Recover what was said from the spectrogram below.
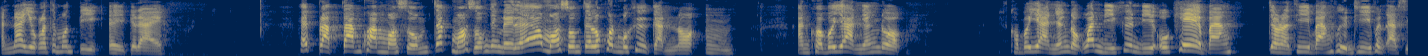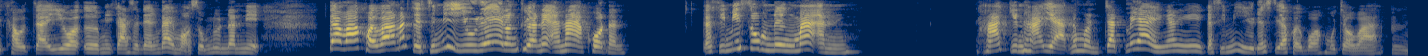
อันนายกรัฐมนตรีเอ้ยก็ได้ ให้ปรับตามความเหมาะสม จักเหมาะสมจังไดแล้ว เหมาะสมแต่ละคนบ่คือกันเนาะอืมอันขอยบ่ย่านหยังดอกขอยบ่ย่านหยังดอกวันดีขึ้นดีโอเค บางเจ้าหน้าที่บางพื้นที่เพิ่นอาจสิเข้าใจอยู่ว่าเออมีการแสดงได้เหมาะสมนู่นนั่นนี่แต่ว่าข่อยว่ามันจะสิมีอยู่เด้ลังเทื่อในอนาคตนั่นก็สิมีซุ่มหนึ่งมาอัน หากินหาอยากนั่นมันจัดไม่ได้งั้นนี่ก็สิมีอยู่เดเสียข่อยบ่หมู่เจ้าว่า อืม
